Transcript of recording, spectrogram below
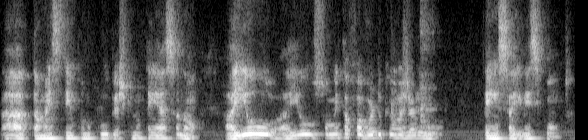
ah, tá mais tempo no clube. Acho que não tem essa, não. Aí eu, aí eu sou muito a favor do que o Rogério pensa aí nesse ponto.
